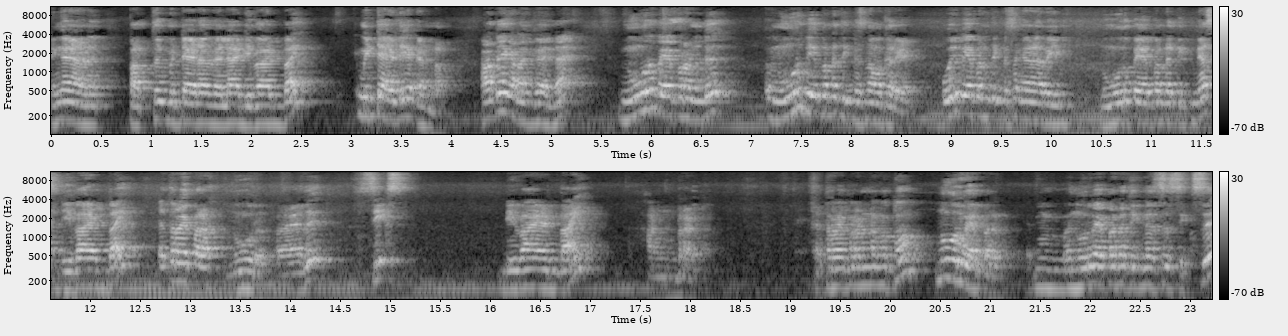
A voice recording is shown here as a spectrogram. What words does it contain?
എങ്ങനെയാണ്? പത്ത് മിഠായിയുടെ വില ഡിവൈഡ് ബൈ മിഠായിയുടെ എണ്ണം. അതേ കണക്ക് തന്നെ നൂറ് പേപ്പർ ഉണ്ട്. നൂറ് പേപ്പറിന്റെ തിക്നെസ് നമുക്കറിയാം. ഒരു പേപ്പറിന്റെ തിക്നെസ് എങ്ങനെ അറിയും? നൂറ് പേപ്പറിന്റെ തിക്നെസ് ഡിവൈഡ് ബൈ എത്ര പേപ്പർ നൂറ്. അതായത് സിക്സ് ഡിവൈഡ് ബൈ ഹൺഡ്രഡ് എത്ര പേപ്പർ ഉണ്ട് മൊത്തം? നൂറ് പേപ്പർ നൂറ് പേപ്പറിന്റെ തിക്നെസ് സിക്സ്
